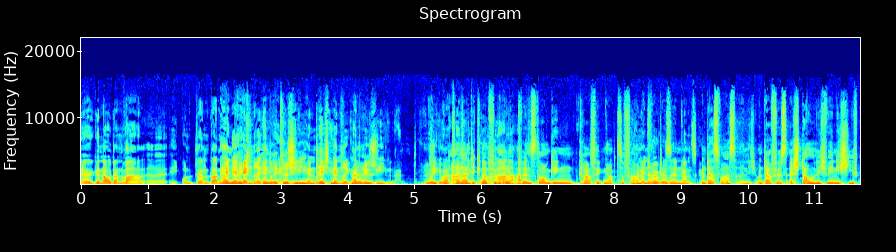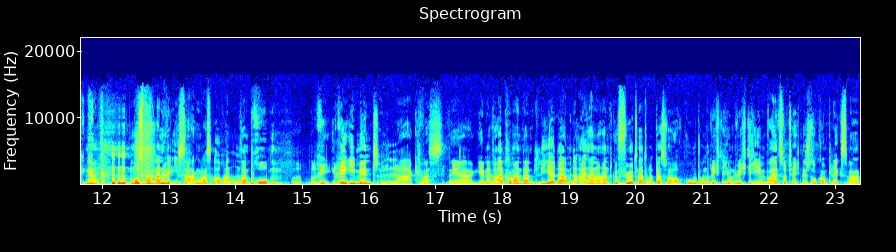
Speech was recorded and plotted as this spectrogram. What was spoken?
äh, genau, dann war äh, und dann, dann war Hendrik? Hendrik. Regie, Hendrik, Technik, Hendrik hat ne? Regie, Regie Und, gemacht. und Arne hat die Knöpfe gedrückt, wenn es darum ging, Grafiken abzufahren Knöpfe innerhalb der Sendung. genau. Und das war es eigentlich. Und dafür ist erstaunlich wenig schiefgegangen. muss man dann wirklich sagen, was auch an unserem Probenregiment lag, was der Generalkommandant Lier da mit eiserner Hand geführt hat. Und das war auch gut und richtig und wichtig, eben weil es so technisch so komplex war.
